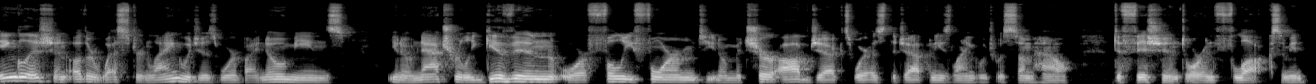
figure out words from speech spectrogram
English and other Western languages were by no means you know naturally given or fully formed you know mature objects whereas the japanese language was somehow deficient or in flux. I mean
